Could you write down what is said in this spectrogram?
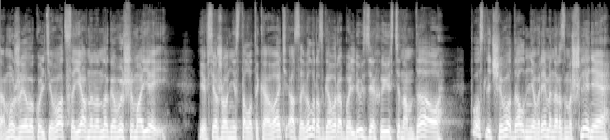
тому же его культивация явно намного выше моей. И все же он не стал атаковать, а завел разговор об иллюзиях и истинном Дао, после чего дал мне время на размышления,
